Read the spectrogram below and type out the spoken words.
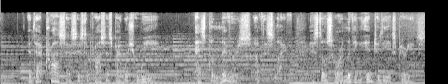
And that process is the process by which we, as the livers of this life, as those who are living into the experience,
